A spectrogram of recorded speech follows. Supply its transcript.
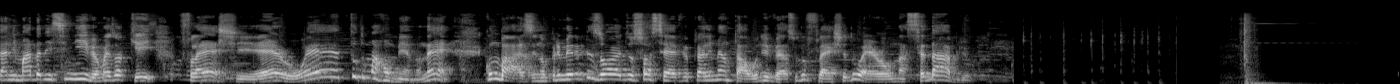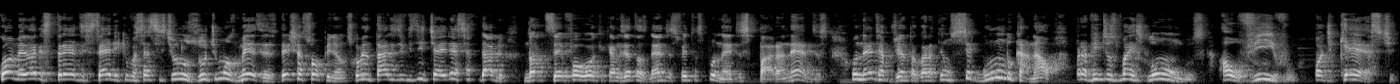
animada nesse nível, mas ok. Flash, Arrow, é tudo marromeno, né? Com base no primeiro episódio, só serve para alimentar o universo do Flash e do Arrow na CW. Qual a melhor estreia de série que você assistiu nos últimos meses? Deixe a sua opinião nos comentários e visite a NSFW, Not Safe for Work, camisetas nerds feitas por nerds para nerds. O Nerd Rabugento agora tem um segundo canal para vídeos mais longos, ao vivo, podcast.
